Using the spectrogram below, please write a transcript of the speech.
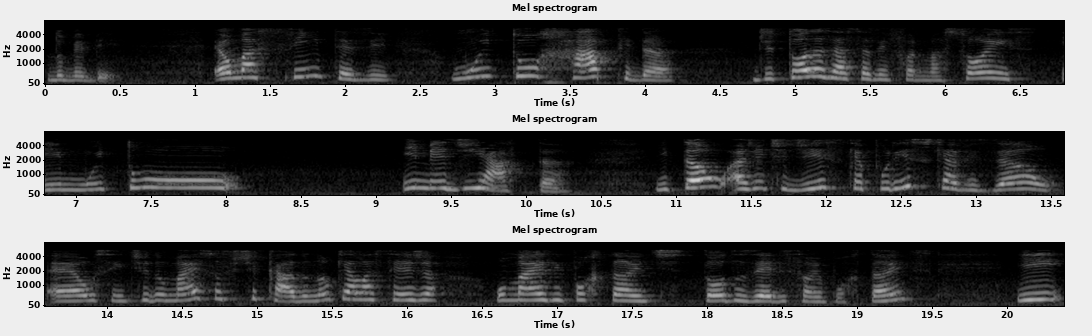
do bebê. É uma síntese muito rápida de todas essas informações e muito imediata. Então, a gente diz que é por isso que a visão é o sentido mais sofisticado, não que ela seja o mais importante, todos eles são importantes e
